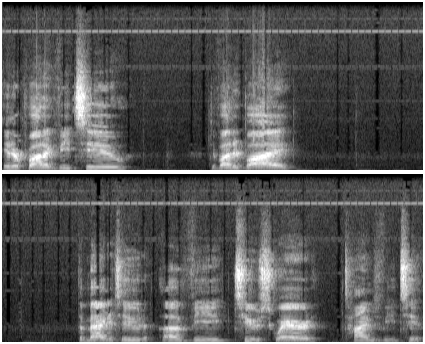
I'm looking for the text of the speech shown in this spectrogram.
inner product v2 divided by the magnitude of v2 squared times v2.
